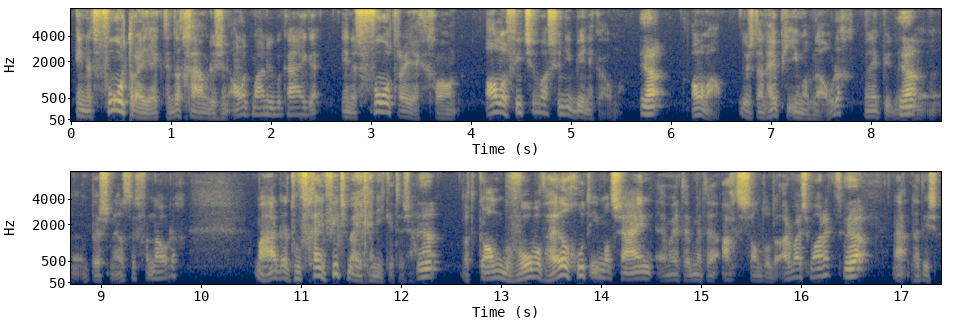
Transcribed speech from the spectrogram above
in het voortraject, en dat gaan we dus in Alkmaar nu bekijken, in het voortraject gewoon alle fietsen wassen die binnenkomen. ja, Allemaal. Dus dan heb je iemand nodig. Dan heb je Ja. eh, een personeelslid voor nodig. Maar dat hoeft geen fietsmechanieker te zijn. Ja, Dat kan bijvoorbeeld heel goed iemand zijn eh, met, met een achterstand op de arbeidsmarkt. ja. Nou, dat is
